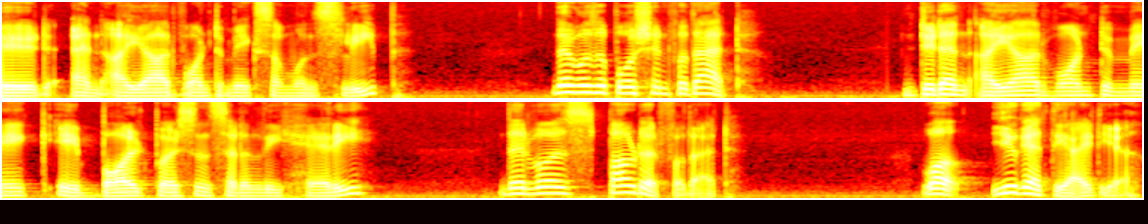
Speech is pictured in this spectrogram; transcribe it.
Did an Ayar want to make someone sleep? There was a potion for that. Did an Ayar want to make a bald person suddenly hairy? There was powder for that. Well, you get the idea.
